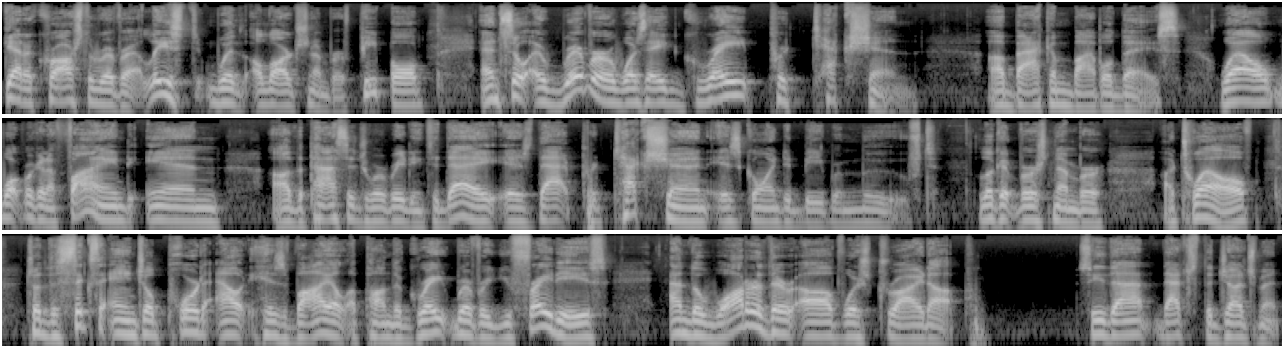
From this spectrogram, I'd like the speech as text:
get across the river, at least with a large number of people. And so a river was a great protection uh, back in Bible days. Well, what we're going to find in uh, the passage we're reading today is that protection is going to be removed. Look at verse number uh, 12. So the sixth angel poured out his vial upon the great river Euphrates, and the water thereof was dried up. See that? That's the judgment.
